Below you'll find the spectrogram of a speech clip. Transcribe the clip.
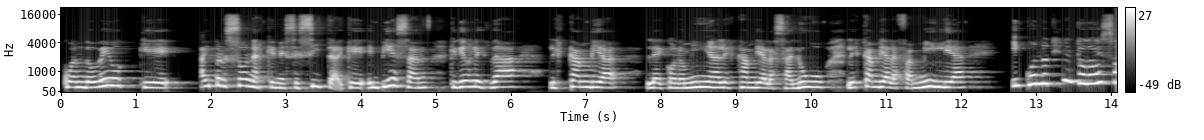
cuando veo que hay personas que necesitan, que empiezan, que Dios les da, les cambia la economía, les cambia la salud, les cambia la familia, y cuando tienen todo eso,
